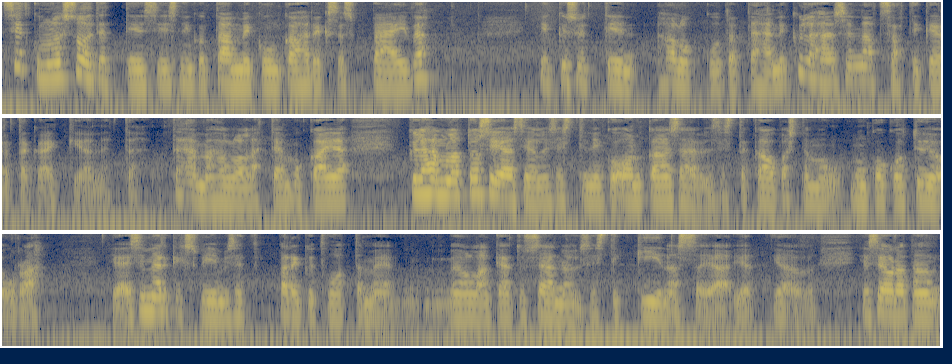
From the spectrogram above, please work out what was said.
sitten kun mulle soitettiin siis niin tammikuun kahdeksas päivä ja kysyttiin halukkuutta tähän, niin kyllähän se natsahti kerta kaikkiaan, että tähän mä haluan lähteä mukaan. Ja kyllähän mulla tosiasiallisesti niin on kansainvälisestä kaupasta mun, mun koko työura ja esimerkiksi viimeiset parikymmentä vuotta me, me ollaan käyty säännöllisesti Kiinassa ja, ja, ja, ja seurataan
